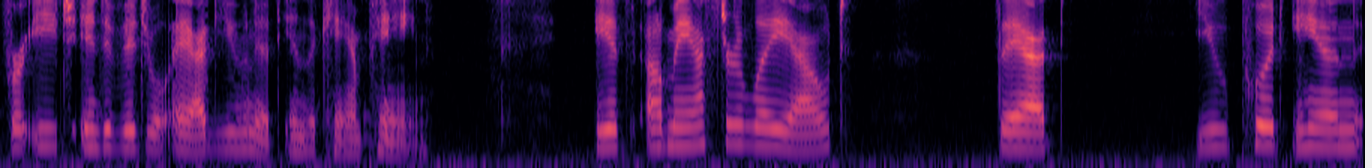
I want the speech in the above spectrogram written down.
for each individual ad unit in the campaign. It's a master layout that you put in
